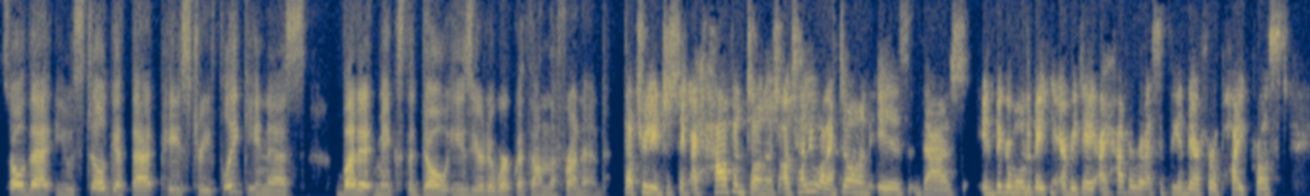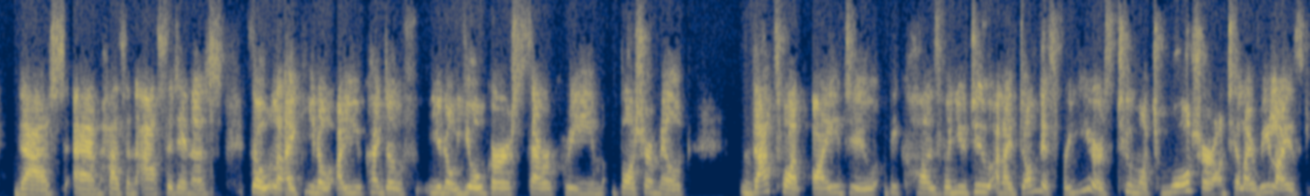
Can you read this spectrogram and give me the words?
so that you still get that pastry flakiness but it makes the dough easier to work with on the front end. That's really interesting. I haven't done it. I'll tell you what i've done is that in bigger bolder baking every day i have a recipe in there for a pie crust that um, has an acid in it. So like you know are you kind of you know yogurt sour cream buttermilk that's what I do because when you do, and I've done this for years, too much water until I realized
